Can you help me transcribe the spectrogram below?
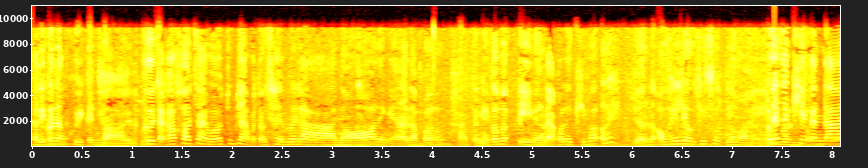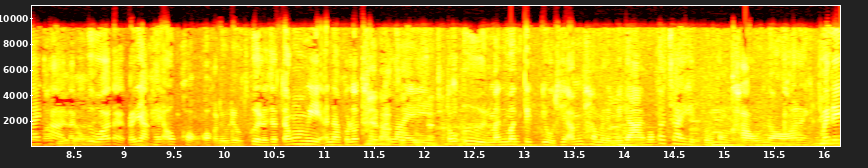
ตอนนี้กำลังคุยกันอยู่ใช่ คือแต่ก็เข้าใจว่าทุกอย่างมันต้องใช้เวลาเนาะอะไรเงี้ยเราก็ค่ะตอนนี้ก็แบบปีหนึ่งแล้วก็เลยคิดว่าเอ้ยเดี๋ยวเอาให้เร็วที่สุดหน่อยน่าจะเคลียร์กันได้ค่ะแต่ก็คือว่าแต่ก็อยากให้เอาของออกเร็วๆเพื่อเราจะต้องมีอนาคตเราทำอะไรตัวอื่นมันมันติดอยู่ที่อ้ำทำอะไรไม่ได้เพราะเข้าใจเหตุผลของเขาเนาะอะไรเงี้ยไม่ได้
